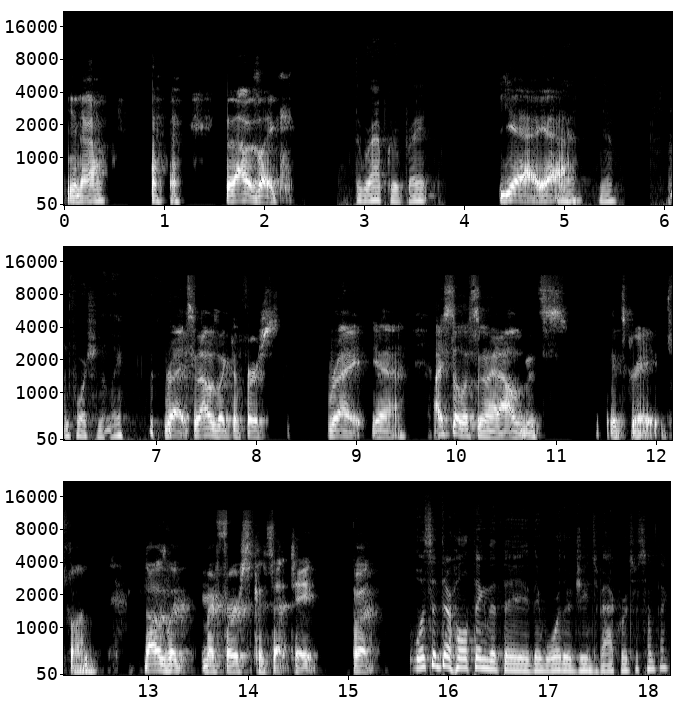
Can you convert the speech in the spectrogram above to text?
you know? so that was like the rap group, right? Yeah, yeah. Yeah. yeah. Unfortunately. right. So that was like the first right, yeah. I still listen to that album. It's it's great. It's fun. That was like my first cassette tape. But wasn't their whole thing that they they wore their jeans backwards or something?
